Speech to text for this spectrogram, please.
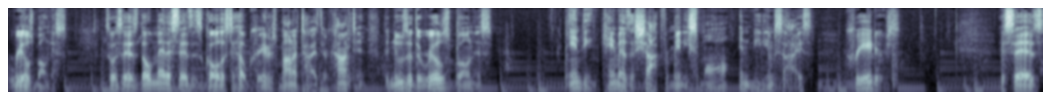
Reels bonus. So it says, though Meta says its goal is to help creators monetize their content, the news of the Reels bonus ending came as a shock for many small and medium sized creators. It says,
